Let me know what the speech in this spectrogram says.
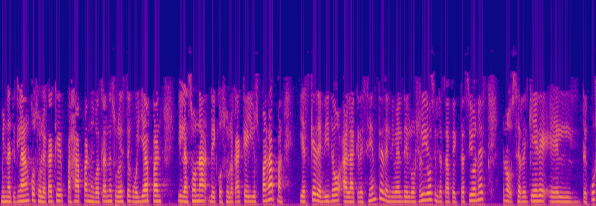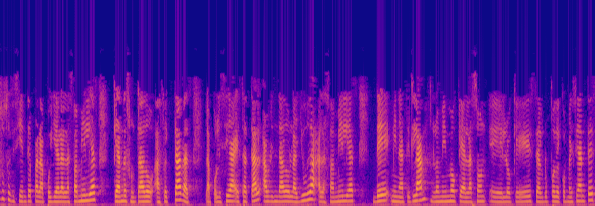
Minatitlán, Cozolacaque, Pajapan, Iguatlán de Sureste, Hueyapan y la zona de Cozolacaque y Uspanapan. Y es que debido a la creciente del nivel de los ríos y las afectaciones, bueno, se requiere el recurso suficiente para apoyar a las familias que han resultado afectadas. La Policía Estatal ha brindado la ayuda a las familias de Minatitlán, lo mismo que a la zona, eh, lo que es el grupo de comerciantes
